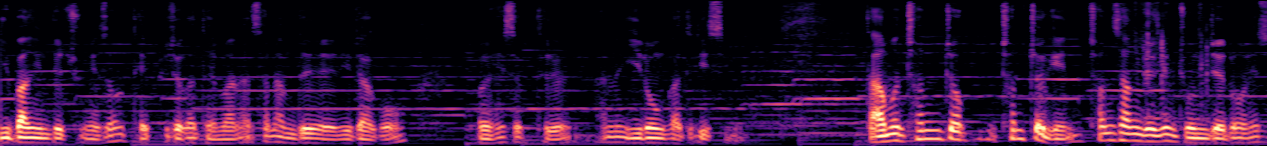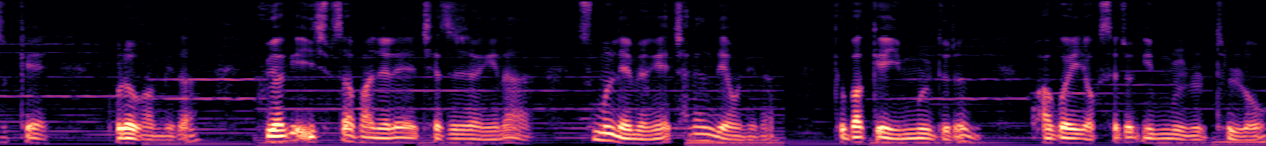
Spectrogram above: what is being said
이방인들 중에서 대표자가 될 만한 사람들이라고 또 해석들을 하는 이론가들이 있습니다. 다음은 천적, 천적인 천상적인 존재로 해석해 보려고 합니다. 구약의 24반열의 제사장이나 24명의 찬양대원이나 그 밖의 인물들은 과거의 역사적 인물들로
